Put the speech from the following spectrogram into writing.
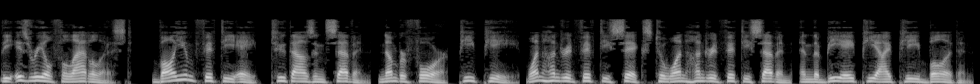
The Israel Philatelist. Volume 58, 2007, No. 4, pp. 156–157, and the BAPIP Bulletin.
